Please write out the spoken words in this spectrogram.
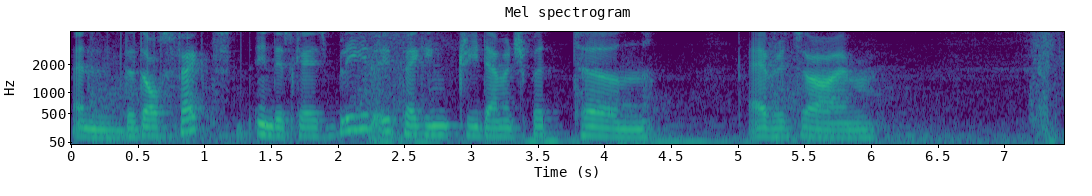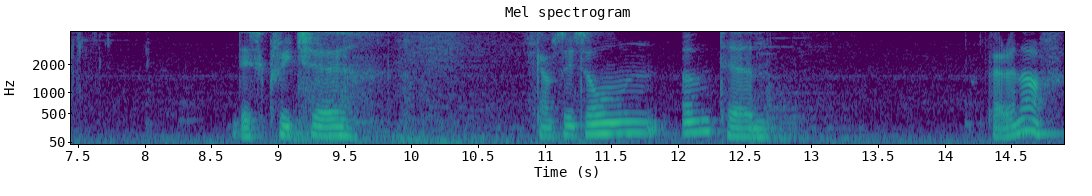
And the dot effect, in this case bleed, is taking 3 damage per turn. Every time this creature comes to its own, own turn. Fair enough.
